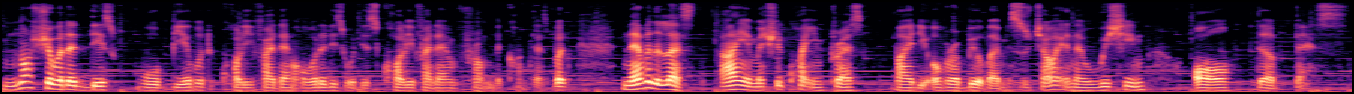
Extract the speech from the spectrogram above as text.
I'm not sure whether this will be able to qualify them or whether this will disqualify them from the contest. But nevertheless, I am actually quite impressed by the overall build by Mr. Chow and I wish him all the best.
